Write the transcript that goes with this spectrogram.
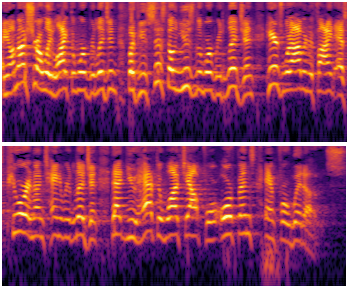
You know, I'm not sure I really like the word religion, but if you insist on using the word religion, here's what I would define as pure and untainted religion, that you have to watch out for orphans and for widows.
